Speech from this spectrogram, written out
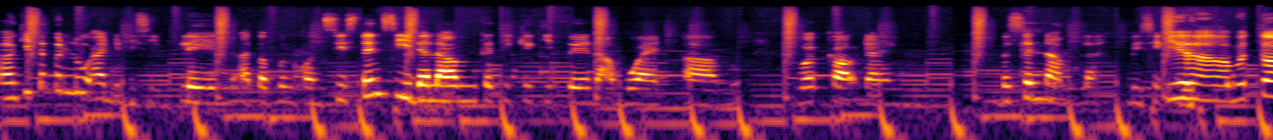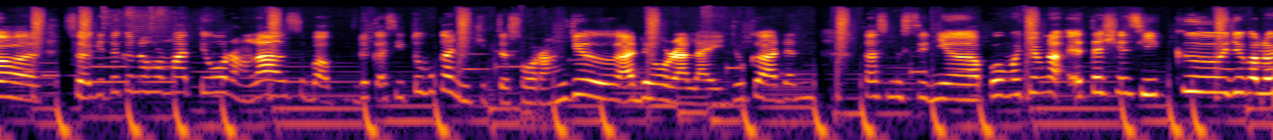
uh, kita perlu ada disiplin ataupun konsistensi dalam ketika kita nak buat um, workout dan bersenam lah basically. Ya, yeah, betul. So kita kena hormati orang lah sebab dekat situ bukannya kita seorang je. Ada orang lain juga dan tak semestinya apa macam nak attention seeker je kalau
